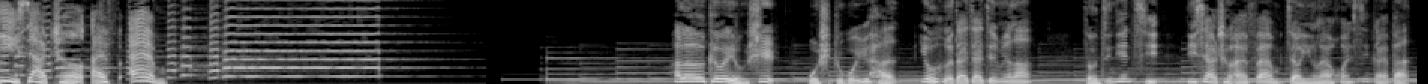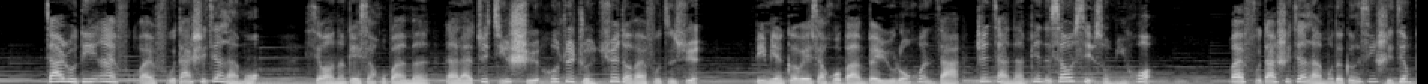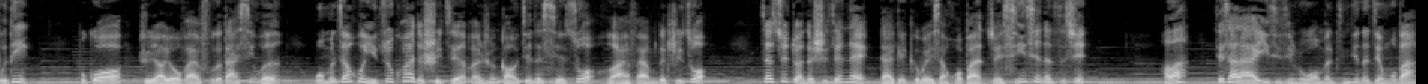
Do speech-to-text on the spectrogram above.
地下城 FM。Hello，各位勇士，我是主播玉涵，又和大家见面啦。从今天起，地下城 FM 将迎来换新改版，加入 DNF 外服大事件栏目，希望能给小伙伴们带来最及时和最准确的外服资讯，避免各位小伙伴被鱼龙混杂、真假难辨的消息所迷惑。外服大事件栏目的更新时间不定。不过，只要有外服的大新闻，我们将会以最快的时间完成稿件的写作和 FM 的制作，在最短的时间内带给各位小伙伴最新鲜的资讯。好了，接下来一起进入我们今天的节目吧。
